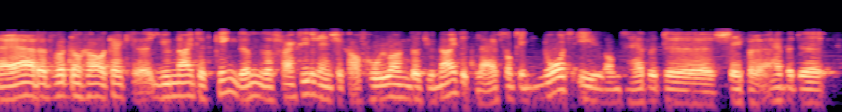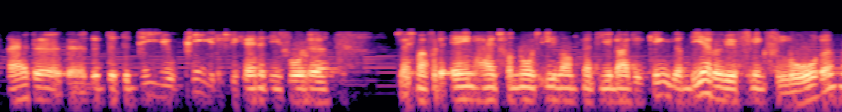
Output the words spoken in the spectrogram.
Nou ja, dat wordt nogal. Kijk, eh, United Kingdom, dan vraagt iedereen zich af hoe lang dat United blijft. Want in Noord-Ierland hebben de, hebben de, de, de, de, de DUP, dus diegene die voor de, zeg maar voor de eenheid van Noord-Ierland met de United Kingdom, die hebben weer flink verloren.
